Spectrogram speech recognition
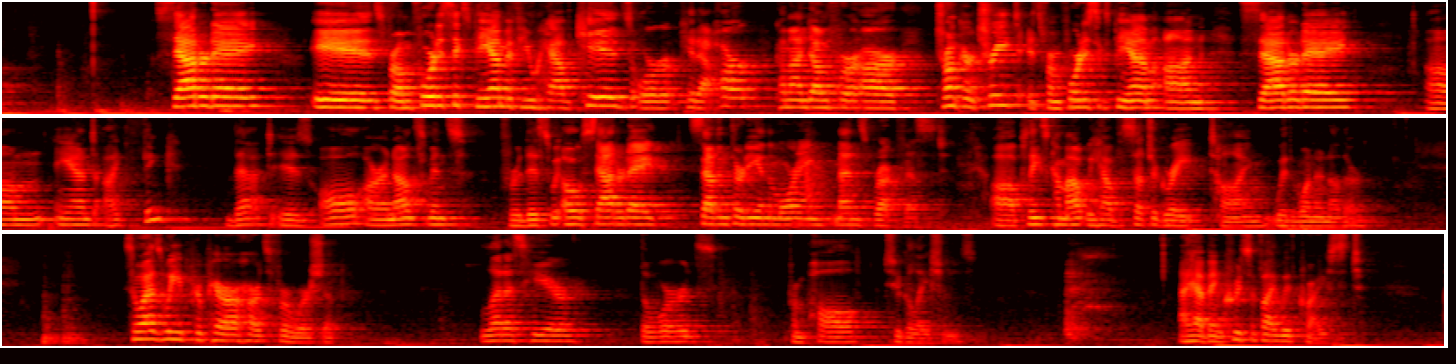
Saturday is from 4 to 6 p.m. If you have kids or kid at heart, come on down for our trunk or treat. It's from 4 to 6 p.m. on Saturday. Um, and I think that is all our announcements for this week. Oh, Saturday, 7.30 in the morning, men's breakfast. Uh, please come out. We have such a great time with one another. So as we prepare our hearts for worship, let us hear the words from Paul to Galatians. I have been crucified with Christ.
